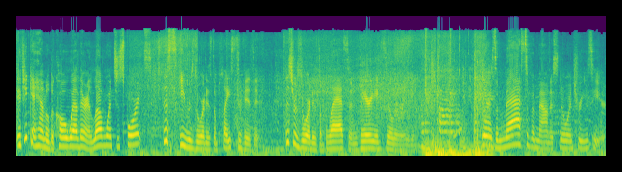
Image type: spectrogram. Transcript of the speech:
If you can handle the cold weather and love winter sports, this ski resort is the place to visit. This resort is a blast and very exhilarating. There is a massive amount of snow and trees here,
